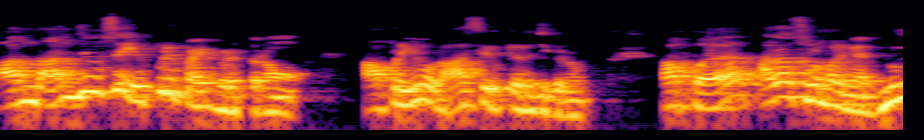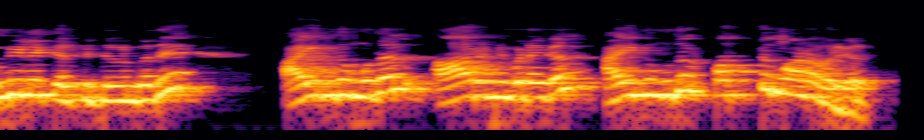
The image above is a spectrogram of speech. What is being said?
அந்த அஞ்சு நிமிஷம் எப்படி பயன்படுத்தணும்? அப்படின்னு ஒரு ஆசிரியர் தெரிஞ்சுக்கணும். அப்ப அதான் சொல்ல பாருங்க. நுண்ணிலை கற்பித்தல் என்பது ஐந்து முதல் ஆறு நிமிடங்கள் ஐந்து முதல் பத்து மாணவர்கள்.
